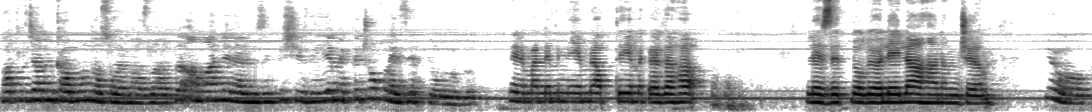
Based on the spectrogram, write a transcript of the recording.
Patlıcanın kabuğunu da soymazlardı ama annelerimizin pişirdiği yemek de çok lezzetli olurdu. Benim annemin yem yaptığı yemekler daha lezzetli oluyor Leyla Hanımcığım. Yok.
